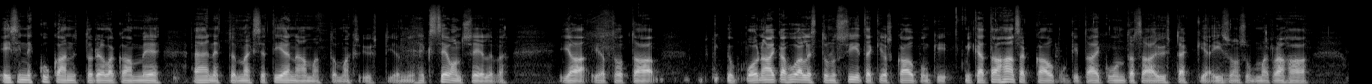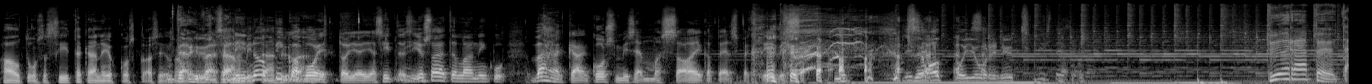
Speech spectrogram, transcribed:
Ei sinne kukaan nyt todellakaan mene äänettömäksi ja tienaamattomaksi yhtiömieheksi, se on selvä. Ja, ja tota, on aika huolestunut siitäkin, jos kaupunki, mikä tahansa kaupunki tai kunta saa yhtäkkiä ison summan rahaa haltuunsa. Siitäkään ei ole koskaan Mitä seurannut hyvää yhtään se Niin ne on mitään hyvää. pikavoittoja ja sit, jos ajatellaan niin kuin vähänkään kosmisemmassa aikaperspektiivissä, niin Se loppuu juuri nyt. Pyörää pöytä.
